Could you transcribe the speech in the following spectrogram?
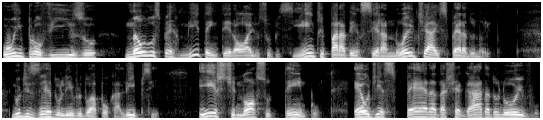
o improviso não nos permitem ter óleo suficiente para vencer a noite à espera do noivo. No dizer do livro do Apocalipse, este nosso tempo é o de espera da chegada do noivo,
